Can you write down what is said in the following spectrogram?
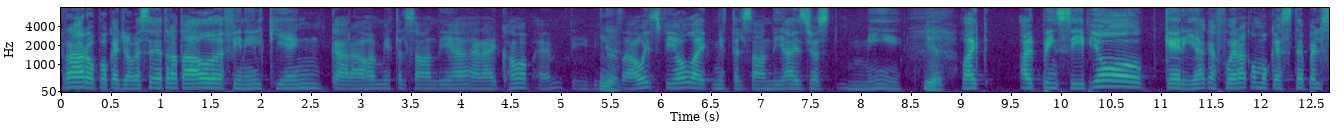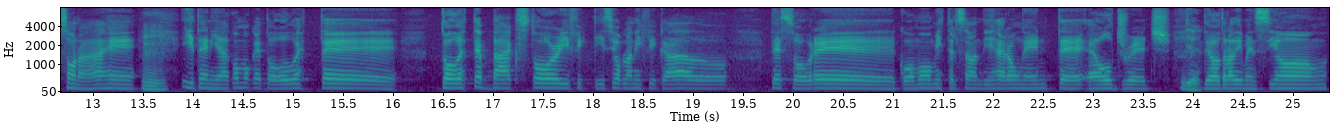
raro porque yo a veces he tratado de definir quién carajo es Mr. Sabandija and I come up empty because I always feel like Mr. Sabandija is just me. yeah. Like, al principio quería que fuera como que este personaje Mhm. y tenía como que todo este todo este backstory ficticio planificado de sobre cómo Mr. Sabandija era un ente eldritch Yeah. de otra dimensión.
